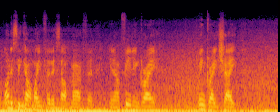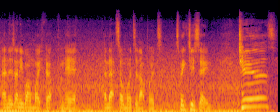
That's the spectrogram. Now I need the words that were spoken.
honestly can't wait for this half marathon. You know I'm feeling great I'm in great shape and there's only one way up from here and that's onwards and upwards. Speak to you soon. Cheers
